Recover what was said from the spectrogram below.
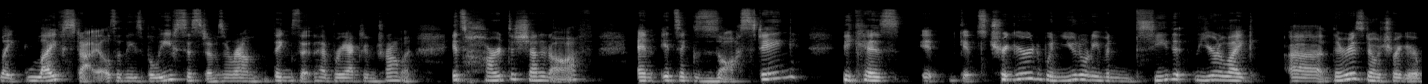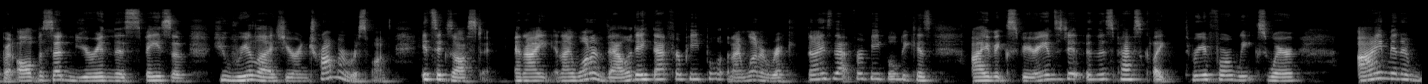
like lifestyles and these belief systems around things that have reacted in trauma, it's hard to shut it off and it's exhausting because it gets triggered when you don't even see that you're like uh, there is no trigger, but all of a sudden you're in this space of you realize you're in trauma response. It's exhausting and i and i want to validate that for people and i want to recognize that for people because i've experienced it in this past like three or four weeks where i'm in a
